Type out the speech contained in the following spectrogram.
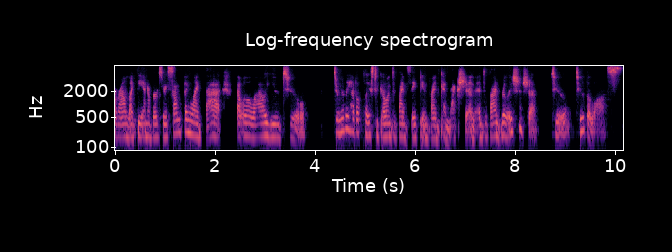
around like the anniversary, something like that, that will allow you to to really have a place to go and to find safety and find connection and to find relationship to to the loss.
